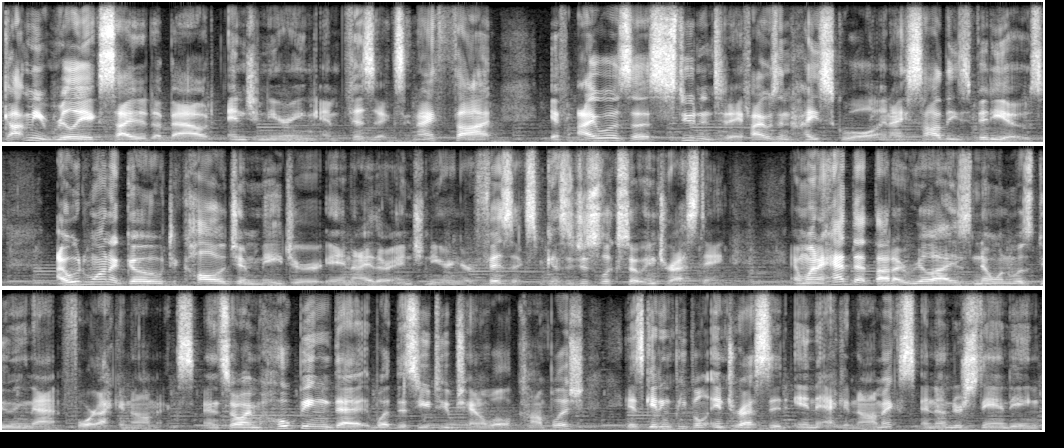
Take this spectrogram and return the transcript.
got me really excited about engineering and physics. And I thought, if I was a student today, if I was in high school and I saw these videos, I would want to go to college and major in either engineering or physics because it just looks so interesting. And when I had that thought, I realized no one was doing that for economics. And so I'm hoping that what this YouTube channel will accomplish is getting people interested in economics and understanding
